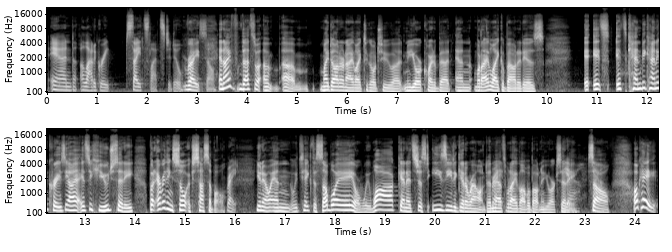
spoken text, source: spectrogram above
and a lot of great sites, lots to do. Right. So, And I that's what um, um, my daughter and I like to go to uh, New York quite a bit. And what I like about it is it, it's it can be kind of crazy. I, it's a huge city, but everything's so accessible. Right. You know, and we take the subway or we walk, and it's just easy to get around. And Right. that's what I love about New York City. Yeah. So, okay.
